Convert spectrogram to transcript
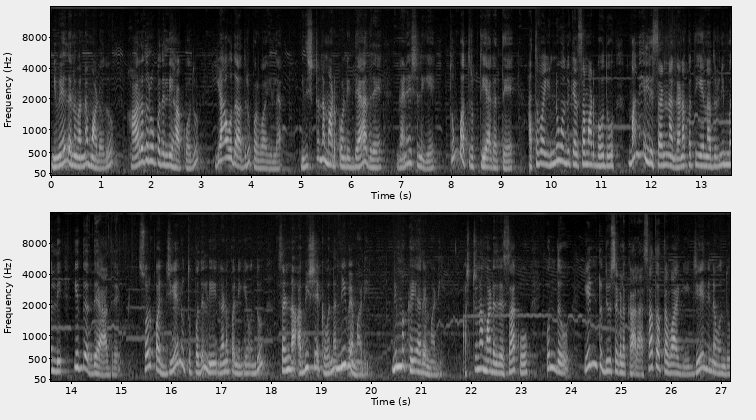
ನಿವೇದನವನ್ನು ಮಾಡೋದು, ಹಾರದ ರೂಪದಲ್ಲಿ ಹಾಕೋದು ಯಾವುದಾದರೂ ಪರವಾಗಿಲ್ಲ. ಇದಿಷ್ಟನ್ನು ಮಾಡಿಕೊಂಡಿದ್ದೆ ಆದರೆ ಗಣೇಶನಿಗೆ ತುಂಬ ತೃಪ್ತಿಯಾಗತ್ತೆ. ಅಥವಾ ಇನ್ನೂ ಒಂದು ಕೆಲಸ ಮಾಡಬಹುದು. ಮನೆಯಲ್ಲಿ ಸಣ್ಣ ಗಣಪತಿ ಏನಾದರೂ ನಿಮ್ಮಲ್ಲಿ ಇದ್ದದ್ದೇ ಆದರೆ. ಸ್ವಲ್ಪ ಜೇನುತುಪ್ಪದಲ್ಲಿ ಗಣಪನಿಗೆ ಒಂದು ಸಣ್ಣ ಅಭಿಷೇಕವನ್ನು ನೀವೇ ಮಾಡಿ, ನಿಮ್ಮ ಕೈಯಾರೆ ಮಾಡಿ. ಅಷ್ಟನ್ನು ಮಾಡಿದರೆ ಸಾಕು. ಒಂದು ಎಂಟು ದಿವಸಗಳ ಕಾಲ ಸತತವಾಗಿ ಜೇನಿನ ಒಂದು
